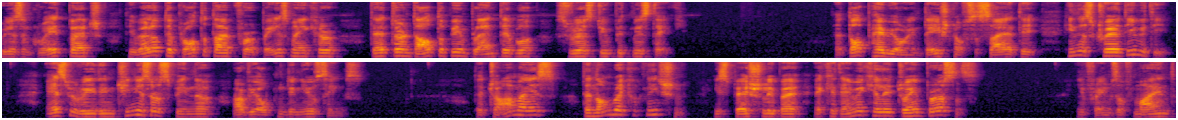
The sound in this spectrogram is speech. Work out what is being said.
Willis and Greatbatch developed a prototype for a pacemaker that turned out to be implantable through a stupid mistake. The top-heavy orientation of society hinders creativity, as we read in Genius or Spinner are we open to new things. The drama is the non-recognition especially by academically trained persons. In Frames of Mind,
